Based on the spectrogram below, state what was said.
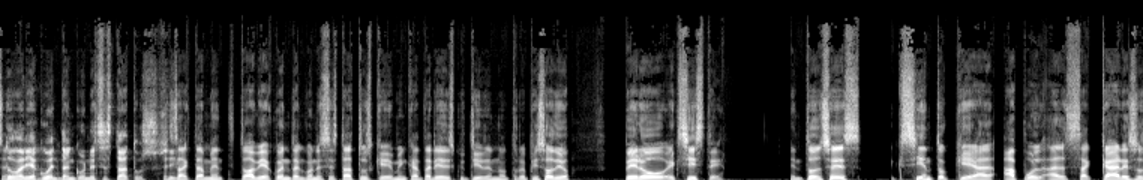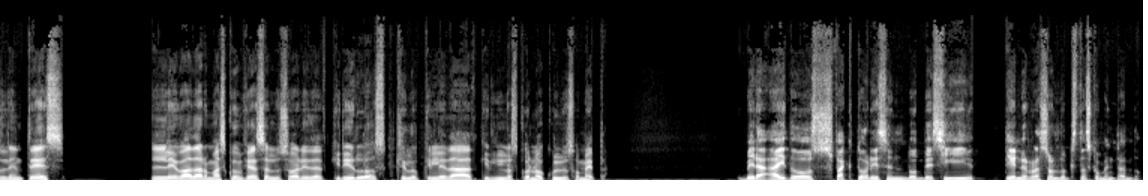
todavía cuentan con ese estatus. Exactamente, todavía cuentan con ese estatus que me encantaría discutir en otro episodio, pero existe. Entonces, siento que a Apple al sacar esos lentes le va a dar más confianza al usuario de adquirirlos que lo que le da adquirirlos con Oculus o Meta. Mira, hay dos factores en donde sí tiene razón lo que estás comentando.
